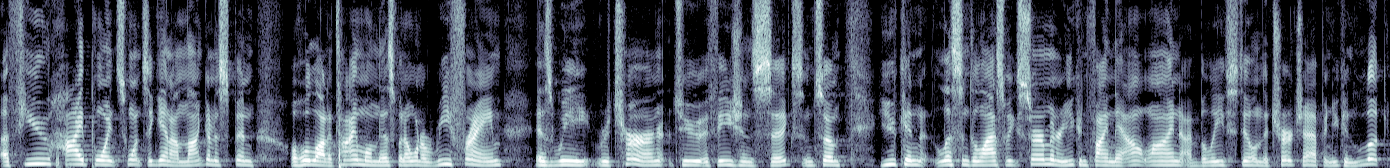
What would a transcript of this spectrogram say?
a few high points. Once again, I'm not going to spend a whole lot of time on this, but I want to reframe as we return to Ephesians 6. And so, you can listen to last week's sermon, or you can find the outline, I believe, still in the church app, and you can look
